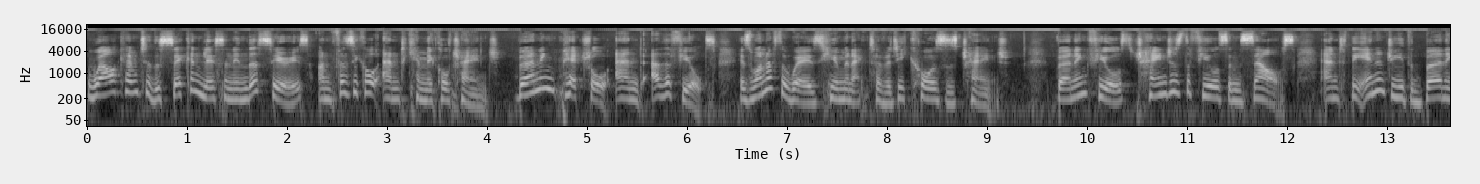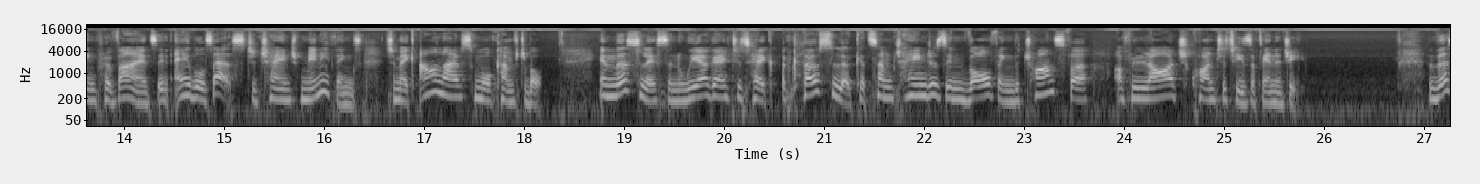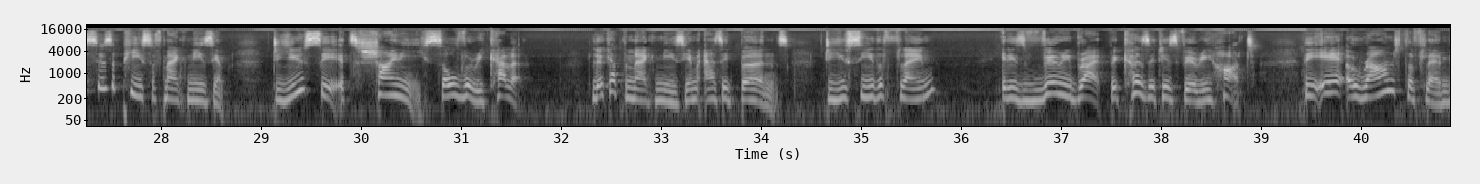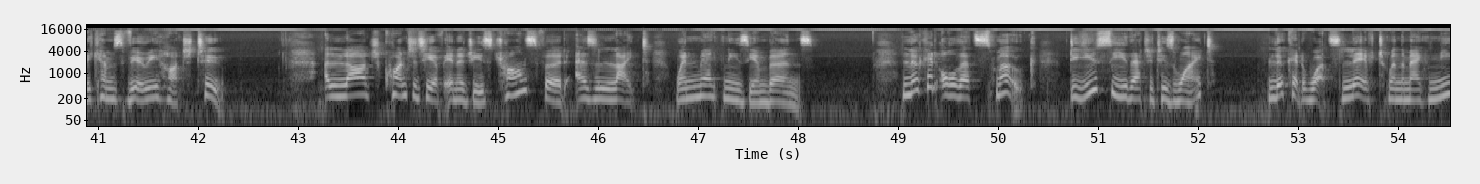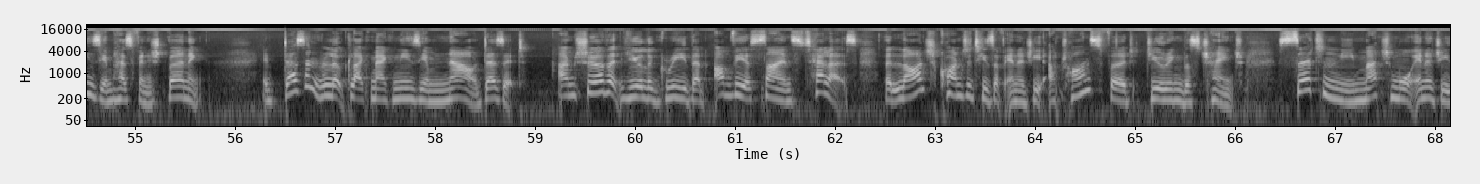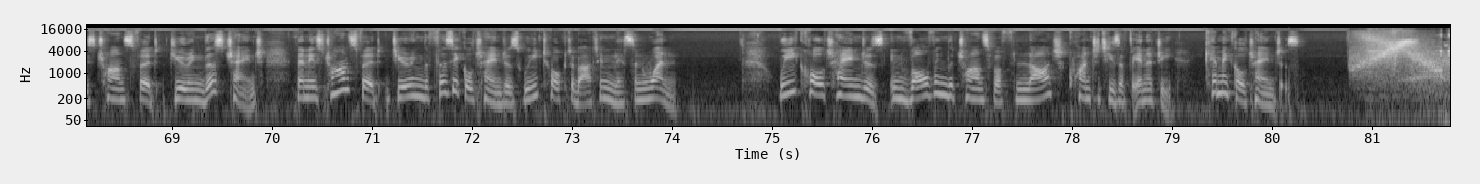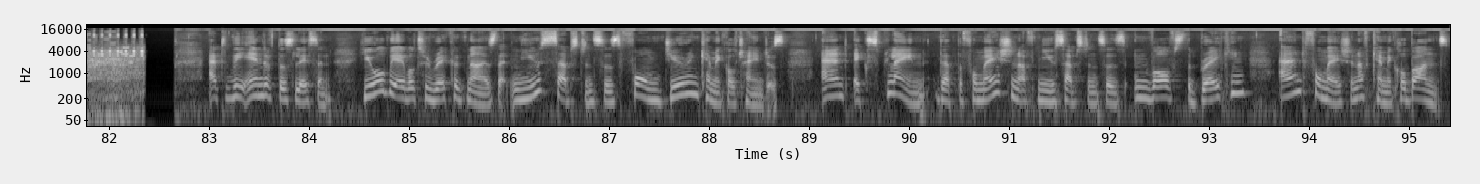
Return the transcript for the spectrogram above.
Welcome to the second lesson in this series on physical and chemical change. Burning petrol and other fuels is one of the ways human activity causes change. Burning fuels changes the fuels themselves, and the energy the burning provides enables us to change many things to make our lives more comfortable. In this lesson, we are going to take a closer look at some changes involving the transfer of large quantities of energy. This is a piece of magnesium. Do you see its shiny, silvery color? Look at the magnesium as it burns. Do you see the flame? It is very bright because it is very hot. The air around the flame becomes very hot too. A large quantity of energy is transferred as light when magnesium burns. Look at all that smoke. Do you see that it is white? Look at what's left when the magnesium has finished burning. It doesn't look like magnesium now, does it? I'm sure that you'll agree that obvious signs tell us that large quantities of energy are transferred during this change. Certainly, much more energy is transferred during this change than is transferred during the physical changes we talked about in Lesson 1. We call changes involving the transfer of large quantities of energy chemical changes. At the end of this lesson, you will be able to recognize that new substances form during chemical changes and explain that the formation of new substances involves the breaking and formation of chemical bonds.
